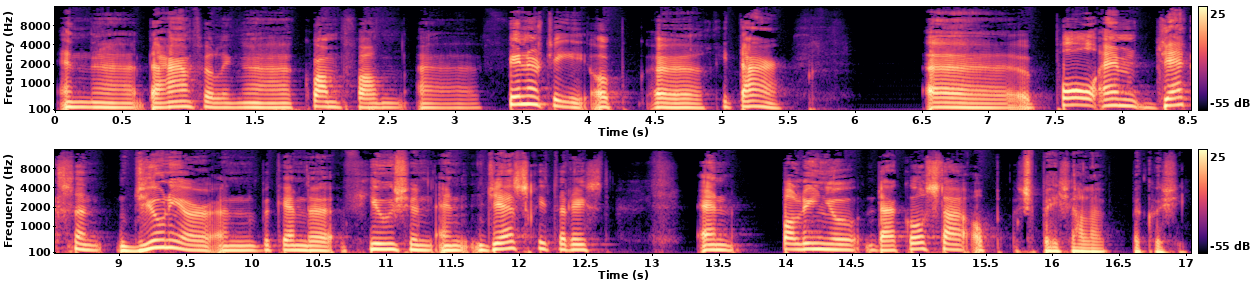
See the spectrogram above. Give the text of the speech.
En eh, de aanvulling eh, kwam van eh Finnerty op eh, gitaar. Eh, Paul M. Jackson Jr., een bekende fusion- en jazzgitarist. En Paulinho da Costa op speciale percussie.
